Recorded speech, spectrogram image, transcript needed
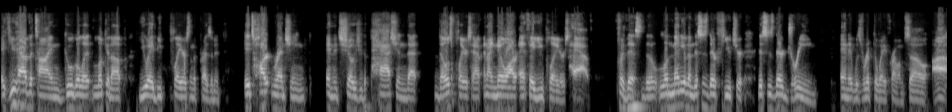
If you have the time, Google it, look it up. UAB players and the president. It's heart wrenching, and it shows you the passion that those players have, and I know our FAU players have for this. The many of them, this is their future. This is their dream, and it was ripped away from them. So, uh,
